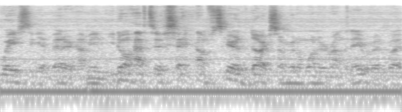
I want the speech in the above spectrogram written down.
ways to get better. I mean, you don't have to say I'm scared of the dark, so I'm going to wander around the neighborhood, but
